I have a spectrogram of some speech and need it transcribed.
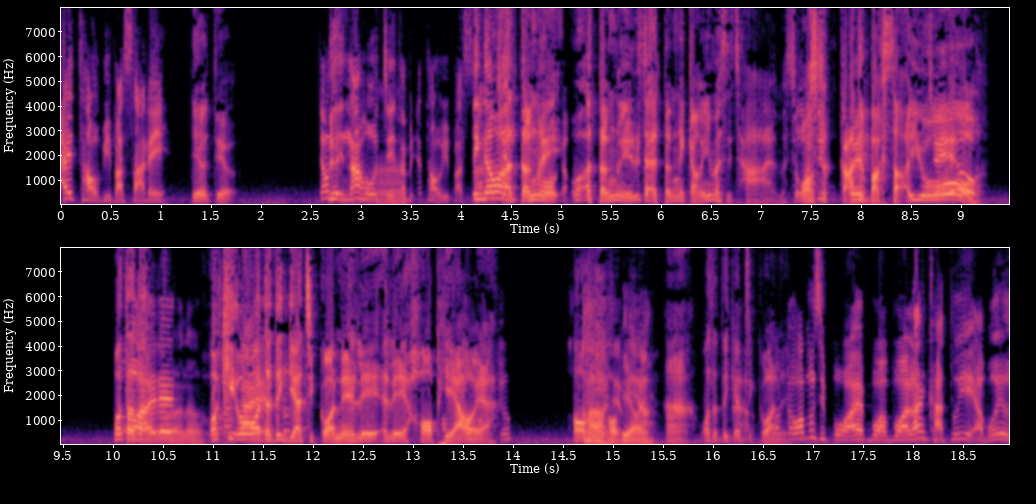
喺头边八十咧，对对。因为电脑好贱，特别一头边八十。点解我一等你，我一等你，你真系等你讲，因为是残，咪是哇，食假条白晒，哎呦！我特登，我见我特登而家一罐咧，你你好票呀，好啊票好票啊！啊！我特登而家一罐咧，我我本是播啊播播咱卡推啊，冇有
